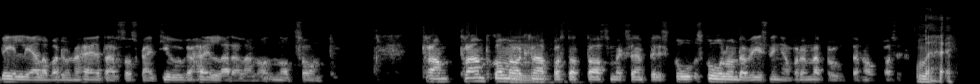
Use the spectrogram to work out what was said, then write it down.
Billy eller vad du nu heter så ska inte ljuga heller eller något, något sånt Trump, Trump kommer Mm. att knappast att ta som exempel i sko, skolundervisningen på den här punkten hoppas jag. Nej,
